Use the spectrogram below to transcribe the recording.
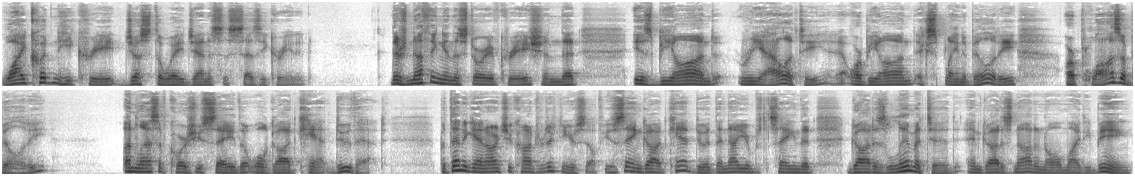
Why couldn't He create just the way Genesis says He created? There's nothing in the story of creation that is beyond reality or beyond explainability or plausibility, unless, of course, you say that, well, God can't do that. But then again, aren't you contradicting yourself? You're saying God can't do it, then now you're saying that God is limited and God is not an almighty being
